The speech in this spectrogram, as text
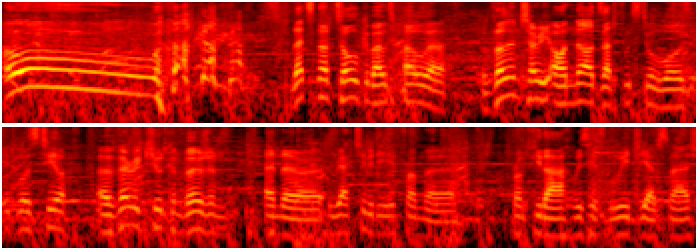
Oh! Let's not talk about how uh, voluntary or not that footstool was. It was still a very cute conversion and uh, reactivity from uh, from Fila with his Luigi up smash.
